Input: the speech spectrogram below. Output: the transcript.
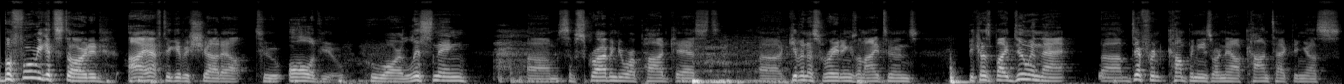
before we get started, I have to give a shout out to all of you who are listening, um, subscribing to our podcast, uh, giving us ratings on iTunes, because by doing that, um, different companies are now contacting us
